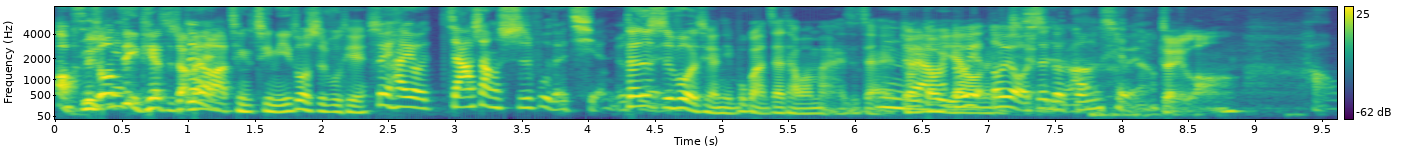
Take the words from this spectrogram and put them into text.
哦，你说自己贴瓷砖没有啊？请请泥做师傅贴，所以还有加上师傅的钱。但是师傅的钱，你不管在台湾买还是在都、嗯、都一样，都有都有这个工钱啊。对了。好，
